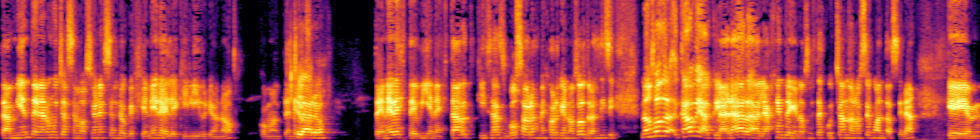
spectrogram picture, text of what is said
también tener muchas emociones es lo que genera el equilibrio, ¿no? Como tener, claro. tener este bienestar, quizás vos sabrás mejor que nosotras. Dice, nosotros, cabe aclarar a la gente que nos está escuchando, no sé cuánta será, que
